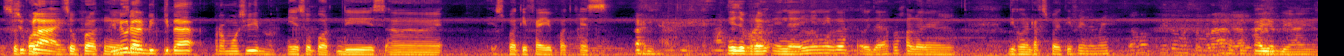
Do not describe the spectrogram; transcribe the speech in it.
Supply. Support nih. Ini udah di- kita promosiin. Iya support di uh, Spotify podcast. Ini prem- ini, ini nih gua udah apa kalau yang di kontrak Spotify namanya? hire di hire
